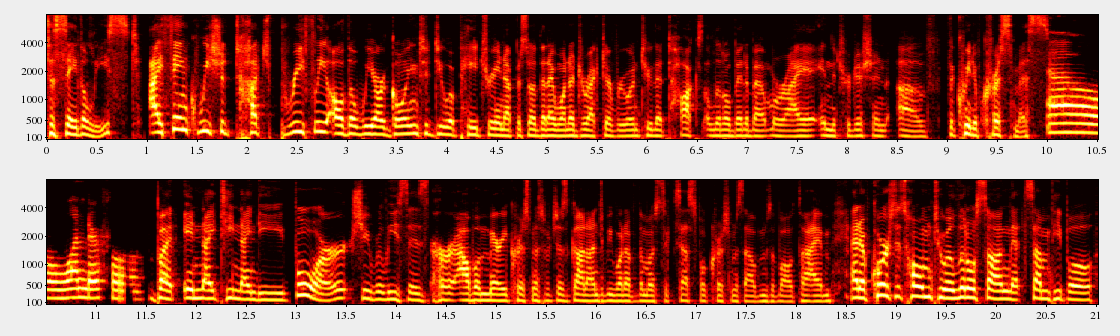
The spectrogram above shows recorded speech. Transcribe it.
to say the least. I think we should touch briefly, although we are going to do a Patreon episode that I want to direct everyone to that talks a little bit about Mariah in the tradition of the Queen of Christmas. Oh, wonderful. But in 1994, she releases her album Merry Christmas, which has gone on to be one of the most successful Christmas albums of all time. And of course, is home to a little song that some people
